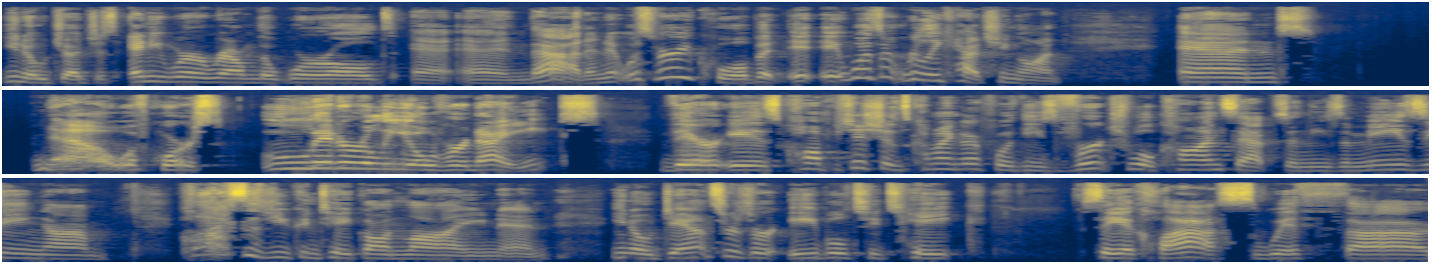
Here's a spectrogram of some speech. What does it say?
you know, judges anywhere around the world and, and that. And it was very cool, but it, it wasn't really catching on. And now, of course, literally overnight, there is competitions coming up with these virtual concepts and these amazing um, classes you can take online and you know dancers are able to take say a class with uh,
